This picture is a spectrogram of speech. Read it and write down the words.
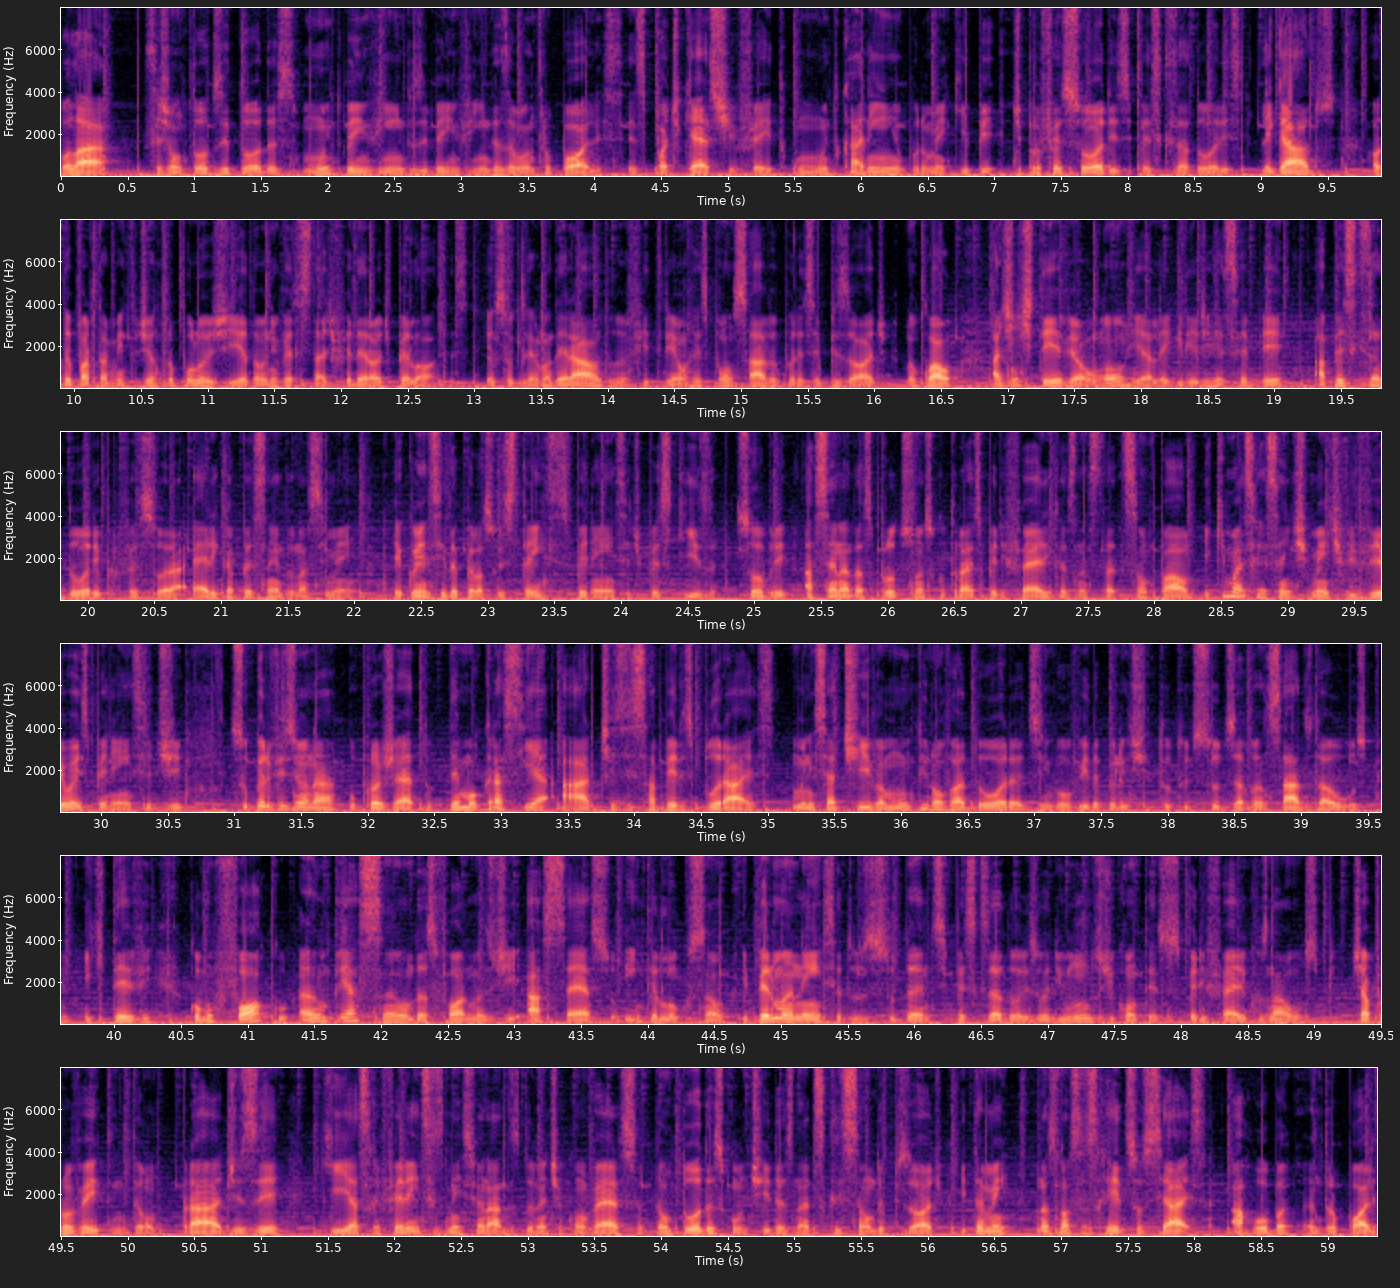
Olá, Sejam todos e todas muito bem-vindos e bem-vindas ao Antropolis, esse podcast feito com muito carinho por uma equipe de professores e pesquisadores ligados ao Departamento de Antropologia da Universidade Federal de Pelotas. Eu sou Guilherme Aderaldo, anfitrião responsável por esse episódio, no qual a gente teve a honra e a alegria de receber a pesquisadora e professora Érica Peçanha do Nascimento, reconhecida pela sua extensa experiência de pesquisa sobre a cena das produções culturais periféricas na cidade de São Paulo e que mais recentemente viveu a experiência de supervisionar o projeto Democracia, Artes e Saberes Plurais, uma iniciativa muito inovadora desenvolvida pelo Instituto de Estudos Avançados da USP e que teve como foco a ampliação das formas de acesso, interlocução e permanência dos estudantes e pesquisadores oriundos de contextos periféricos na USP. Já aproveito então para dizer que as referências mencionadas durante a conversa estão todas contidas na descrição do episódio e também nas nossas redes sociais, arroba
